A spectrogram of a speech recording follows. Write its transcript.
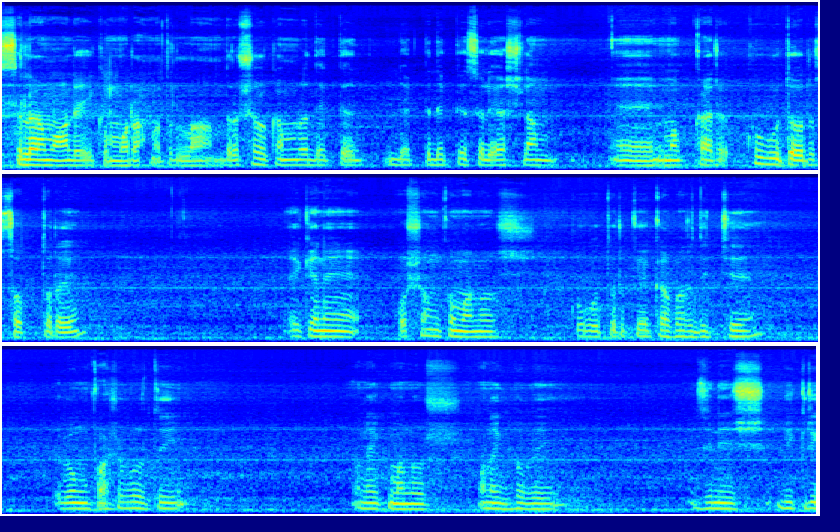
আসসালামু আলাইকুম রহমতুল্লাহ দর্শক, আমরা দেখতে দেখতে দেখতে চলে আসলাম মক্কার কবুতর চত্বরে। এখানে অসংখ্য মানুষ কবুতরকে খাবার দিচ্ছে এবং পার্শ্ববর্তী অনেক মানুষ অনেকভাবে জিনিস বিক্রি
